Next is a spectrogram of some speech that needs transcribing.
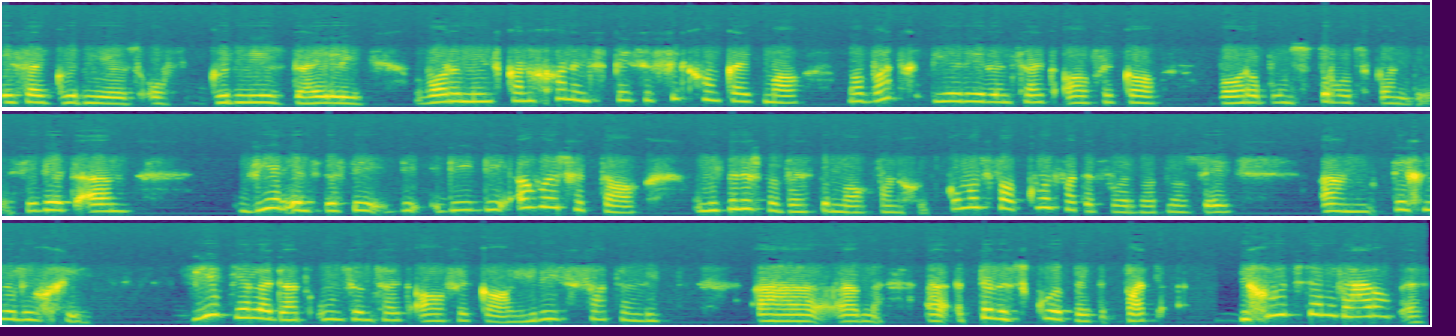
is hy good news of good news daily waar mense kan gaan en spesifiek gaan kyk maar maar wat gebeur hier in Suid-Afrika waarop ons trots kan wees. Jy weet, ehm um, weer eens dis die die die die ouers se taak om die kinders bewus te maak van goed. Kom ons vat kom ons vat 'n voorbeeld nou sê ehm um, tegnologie. Weet julle dat ons in Suid-Afrika hierdie satelliet uh ehm um, 'n uh, teleskoop het wat die grootste in die wêreld is,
